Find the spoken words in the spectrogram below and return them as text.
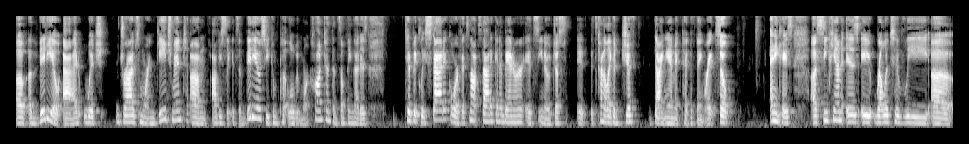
of a video ad, which drives more engagement. Um, obviously, it's a video, so you can put a little bit more content than something that is typically static, or if it's not static in a banner, it's, you know, just, it, it's kind of like a GIF dynamic type of thing, right? So any case, uh, CPM is a relatively uh,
